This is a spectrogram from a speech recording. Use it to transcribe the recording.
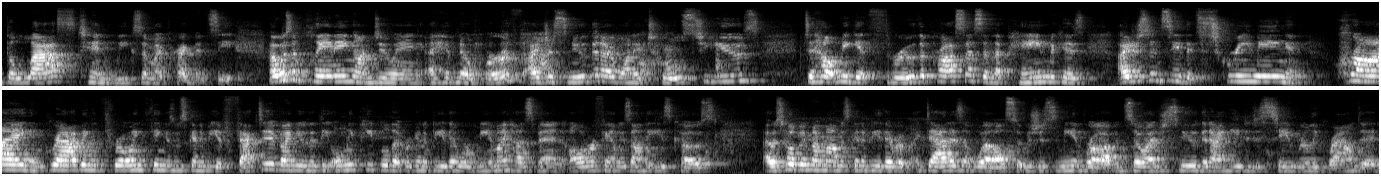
the last 10 weeks of my pregnancy. I wasn't planning on doing a hypnobirth. I just knew that I wanted tools to use to help me get through the process and the pain because I just didn't see that screaming and crying and grabbing and throwing things was going to be effective. I knew that the only people that were going to be there were me and my husband. All of our family's on the East Coast. I was hoping my mom was going to be there, but my dad isn't well, so it was just me and Rob. And so I just knew that I needed to stay really grounded.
